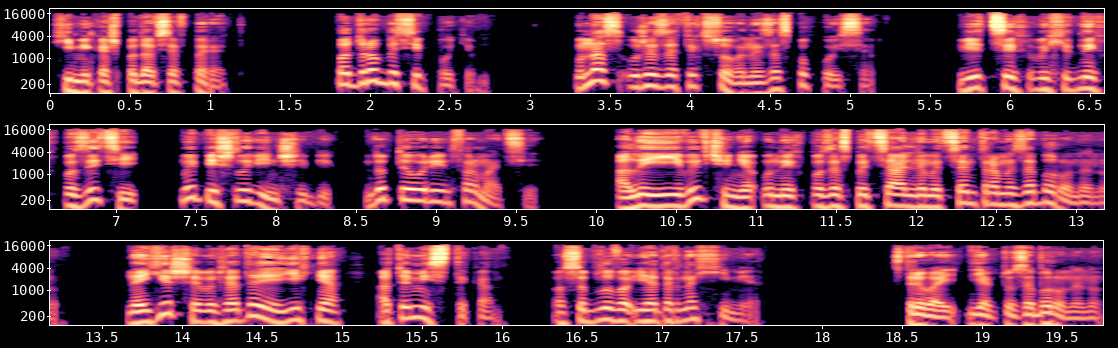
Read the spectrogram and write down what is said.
хімік аж подався вперед. Подробиці потім. У нас уже зафіксоване, заспокойся. Від цих вихідних позицій ми пішли в інший бік, до теорії інформації. Але її вивчення у них поза спеціальними центрами заборонено. Найгірше виглядає їхня атомістика, особливо ядерна хімія. Стривай, як то заборонено,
